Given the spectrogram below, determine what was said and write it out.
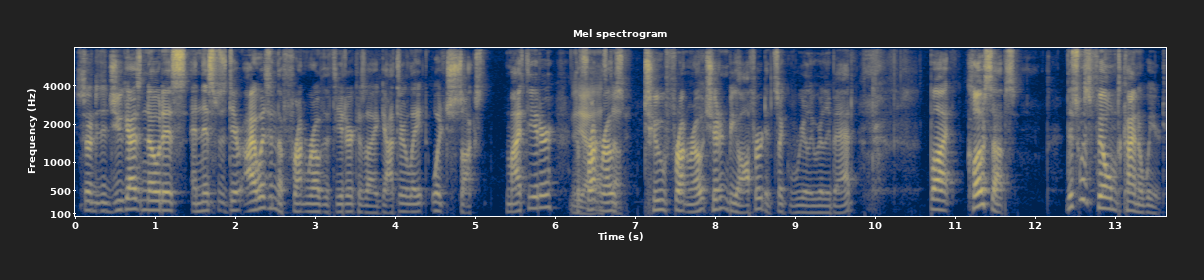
So did you guys notice? And this was different. I was in the front row of the theater because I got there late, which sucks. My theater, the Yeah, front rows, tough. two front row. It shouldn't be offered. It's like really, really bad. But close-ups, this was filmed kind of weird.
